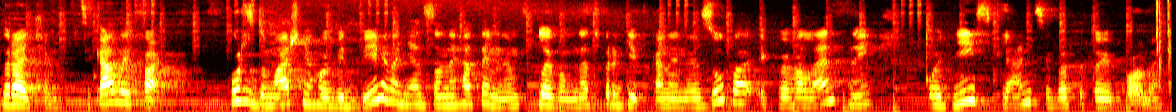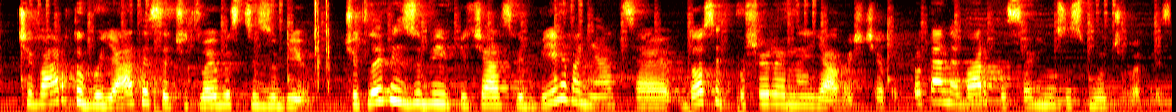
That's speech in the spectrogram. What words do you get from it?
До речі, цікавий факт. Курс домашнього відбілювання за негативним впливом на тверді тканини зуба еквівалентний одній склянці випитої коли. Чи варто боятися чутливості зубів? Чутливість зубів під час відбілювання це досить поширене явище, проте не варто сильно засмучуватись.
